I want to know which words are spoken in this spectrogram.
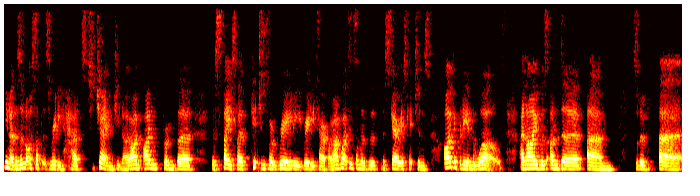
you know there's a lot of stuff that's really had to change you know. I'm I'm from the the space where kitchens were really really terrifying. I've worked in some of the, the scariest kitchens arguably in the world and I was under um sort of uh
